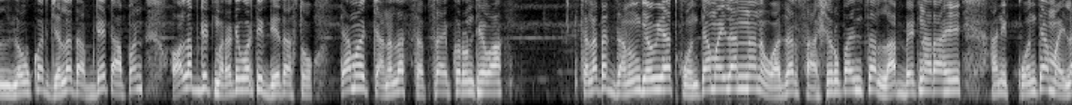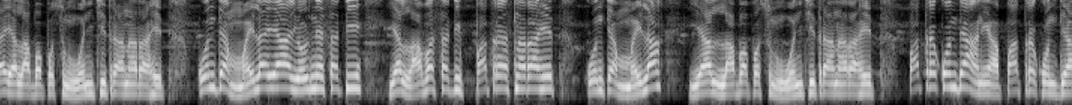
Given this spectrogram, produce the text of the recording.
लवकर जलद अपडेट आपण ऑल अपडेट मराठीवरती देत असतो. त्यामुळे चॅनलला सबस्क्राईब करून ठेवा. चला तर जाणून घेऊयात कोणत्या महिलांना नऊ हजार सहाशे रुपयांचा लाभ भेटणार आहे आणि कोणत्या महिला या लाभापासून वंचित राहणार आहेत? कोणत्या महिला या योजनेसाठी या लाभासाठी पात्र असणार आहेत? कोणत्या महिला या लाभापासून वंचित राहणार आहेत? पात्र कोणत्या आणि अपात्र कोणत्या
